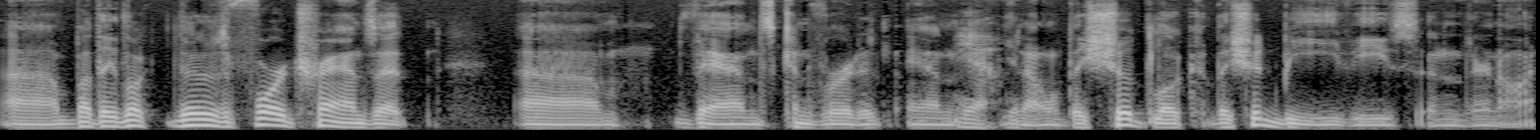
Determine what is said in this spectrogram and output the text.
Uh, but they look, there's a Ford Transit um, vans converted and Yeah. you know they should look they should be evs and they're not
